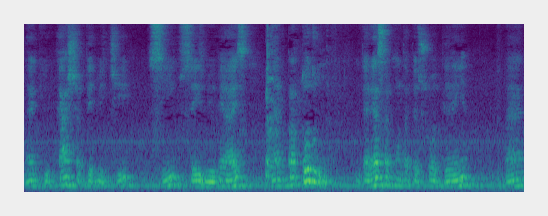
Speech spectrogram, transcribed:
né, que o Caixa permitir, 5, 6 mil reais, né, para todo mundo. Não interessa quanto a pessoa ganha, né,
